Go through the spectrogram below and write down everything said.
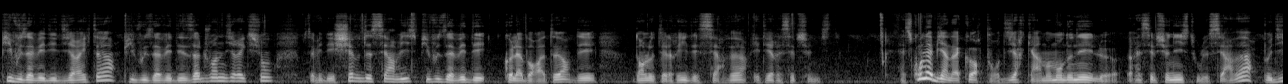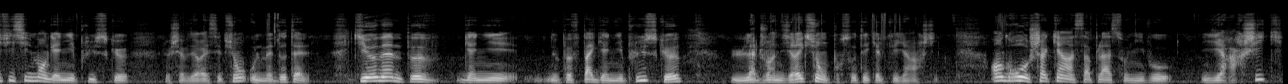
puis vous avez des directeurs, puis vous avez des adjoints de direction, vous avez des chefs de service, puis vous avez des collaborateurs, dans l'hôtellerie, des serveurs et des réceptionnistes. Est-ce qu'on est bien d'accord pour dire qu'à un moment donné, le réceptionniste ou le serveur peut difficilement gagner plus que le chef de réception ou le maître d'hôtel Qui eux-mêmes ne peuvent pas gagner plus que l'adjoint de direction pour sauter quelques hiérarchies. En gros, chacun a sa place au niveau hiérarchique,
